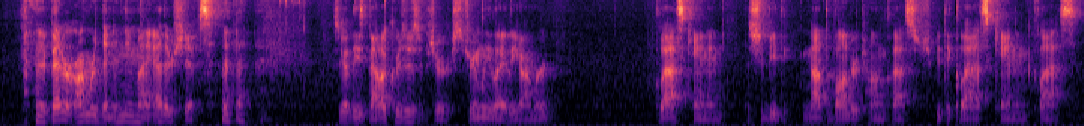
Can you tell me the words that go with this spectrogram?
they're better armored than any of my other ships. so we have these battle cruisers, which are extremely lightly armored. Glass cannon. This should be the, not the Von der Tann class. It should be the glass cannon class.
